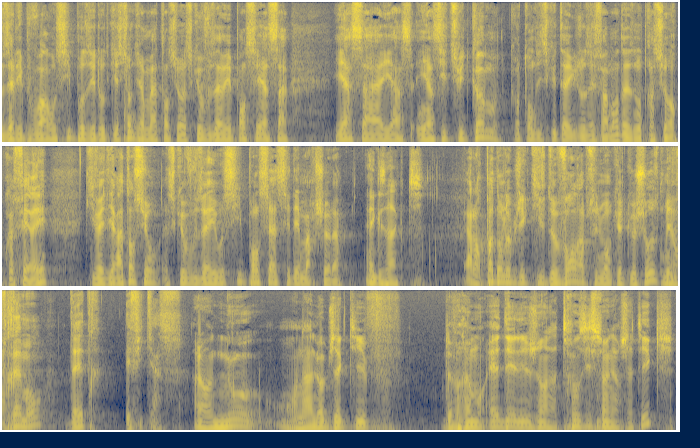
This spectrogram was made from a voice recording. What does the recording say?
vous allez pouvoir aussi poser d'autres questions, dire mais attention, est-ce que vous avez pensé à ça et à ça et, à- et ainsi de suite comme quand on discute avec José Fernandez, notre assureur préféré, qui va dire attention, est-ce que vous avez aussi pensé à ces démarches-là? Exact. Alors pas dans l'objectif de vendre absolument quelque chose, mais vraiment d'être efficace. Alors nous, on a l'objectif de vraiment aider les gens à la transition énergétique,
